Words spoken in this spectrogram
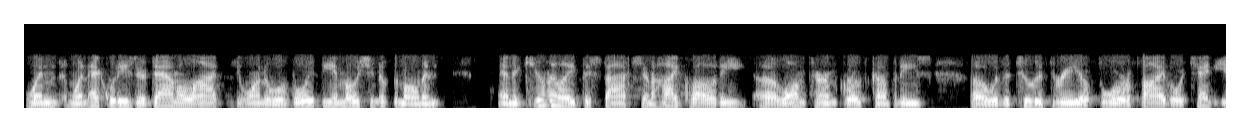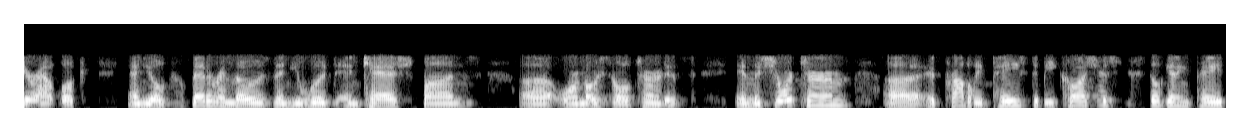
when when equities are down a lot, you want to avoid the emotion of the moment and accumulate the stocks in high quality uh, long term growth companies uh, with a two or three or four or five or ten year outlook, and you'll do better in those than you would in cash, bonds, uh, or most alternatives. In the short term, uh, it probably pays to be cautious. You're still getting paid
